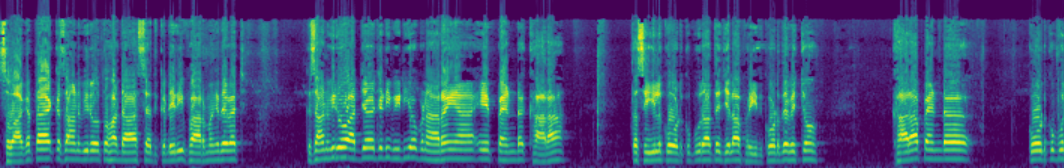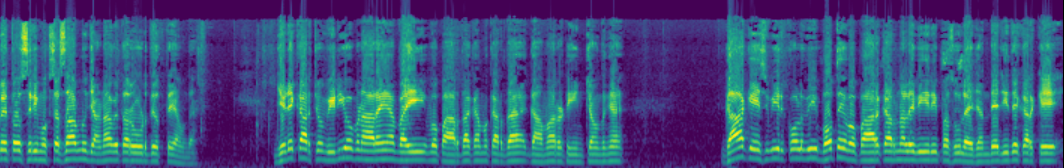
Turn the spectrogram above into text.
ਸਵਾਗਤ ਹੈ ਕਿਸਾਨ ਵੀਰੋ ਤੁਹਾਡਾ ਸਿੱਧਕ ਡੇਰੀ ਫਾਰਮਿੰਗ ਦੇ ਵਿੱਚ। ਕਿਸਾਨ ਵੀਰੋ, ਅੱਜ ਜਿਹੜੀ ਵੀਡੀਓ ਬਣਾ ਰਹੇ ਆ ਇਹ ਪਿੰਡ ਖਾਰਾ, ਤਹਿਸੀਲ ਕੋਟਕਪੂਰਾ ਤੇ ਜ਼ਿਲ੍ਹਾ ਫਰੀਦਕੋਟ ਦੇ ਵਿੱਚੋਂ। ਖਾਰਾ ਪਿੰਡ ਕੋਟਕਪੂਰੇ ਤੋਂ ਸ੍ਰੀ ਮੁਕਤਸਰ ਸਾਹਿਬ ਨੂੰ ਜਾਣਾ ਹੋਵੇ ਤਾਂ ਰੋਡ ਦੇ ਉੱਤੇ ਆਉਂਦਾ ਜਿਹੜੇ ਘਰ ਚੋਂ ਵੀਡੀਓ ਬਣਾ ਰਹੇ ਆ ਬਾਈ ਵਪਾਰ ਦਾ ਕੰਮ ਕਰਦਾ ਹੈ, ਗਾਵਾਂ ਰੁਟੀਨ ਚ ਆਉਂਦੀਆਂ ਗਾਹ ਇਸ ਵੀਰ ਕੋਲ ਵੀ ਬਹੁਤੇ ਵਪਾਰ ਕਰਨ ਵਾਲੇ ਵੀਰ ਹੀ ਪਸ਼ੂ ਲੈ ਜਾਂਦੇ ਜਿਹਦੇ ਕਰਕੇ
